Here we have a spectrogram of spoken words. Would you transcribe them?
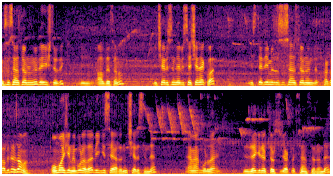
Isı sensörünü değiştirdik e, Aldesa'nın. İçerisinde bir seçenek var. İstediğimiz ısı sensörünü takabiliriz ama omajını burada bilgisayarın içerisinde hemen burada regülatör sıcaklık sensöründe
